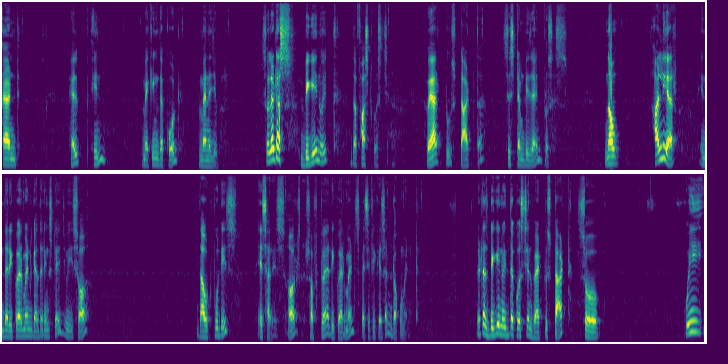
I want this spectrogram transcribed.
and help in making the code manageable. So, let us begin with the first question where to start the system design process. Now, earlier in the requirement gathering stage we saw the output is SRS or software requirement specification document. Let us begin with the question where to start. So, we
